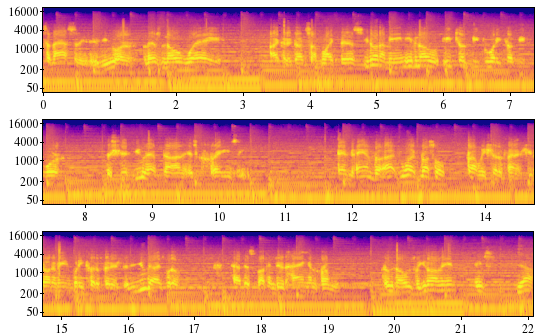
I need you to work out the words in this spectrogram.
tenacity, dude. You are, there's no way I could have done something like this. You know what I mean? Even though he took me for what he took me for, the shit you have done is crazy. And, and uh, what Russell probably should have finished, you know what I mean? But he could have finished it. You guys would have had this fucking dude hanging from who knows, but you know what I mean? He's. Yeah,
